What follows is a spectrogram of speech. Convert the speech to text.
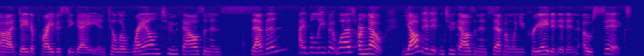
uh, Data Privacy Day until around 2007, I believe it was. Or no, y'all did it in 2007 when you created it in 06.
